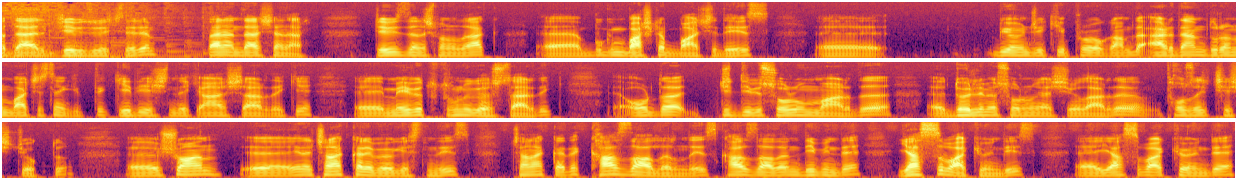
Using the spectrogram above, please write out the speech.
Merhaba değerli ceviz üreticilerim. Ben Ender Şener. Ceviz danışmanı olarak e, bugün başka bir bahçedeyiz. E, bir önceki programda Erdem Duran'ın bahçesine gittik. 7 yaşındaki ağaçlardaki e, meyve tutumunu gösterdik. E, orada ciddi bir sorun vardı. E, dölleme sorunu yaşıyorlardı. Tozayı çeşit yoktu. E, şu an e, yine Çanakkale bölgesindeyiz. Çanakkale'de Kaz Dağları'ndayız. Kaz Dağları'nın dibinde Yassıbağ köyündeyiz. E, Yassıbağ köyünde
